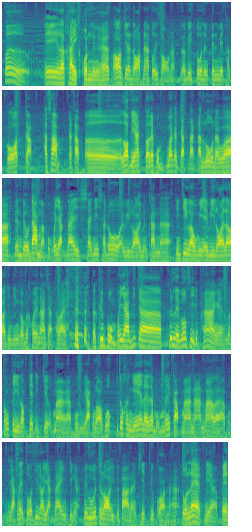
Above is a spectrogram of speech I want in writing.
เปอร์เอ๊แล้วใครอีกคนหนึ่งฮะอ๋อเกราดอสนะตัวที่2นะแล้วก็อีกตัวหนึ่งเป็นเมทากอสกับ ฮัตซัมนะครับเอ่อรอบนี้ตอนแรกผมว่าจะจัดหนักอัลโลนะเพราะว่าเป็นเบลดัมอะผมก็อยากได้ชายนี่ชาโดไอวีร้อยเหมือนกันนะฮะจริงๆ เรามีไอวีร้อยแล้วอะจริงๆ ก็ไม่ค่อยน่าจัดเท่าไหร่ แต่คือผมพยายามที่จะขึ้นเลเวล45 ไง มันต้องตีล็อกเก็ตอีกเยอะมากครับผมอยากรอพวกพิโตคังเงะอะไรแต่ผมไม่กลับมานานมากแล้วครับผมอยากได้ตัวที่เราอยากได้จริงๆอะไม่รู้ว่าจะรออีกหรือเปล่านะคิดอยู่ก่อนนะฮะตัวแรกเนี่ยเป็น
